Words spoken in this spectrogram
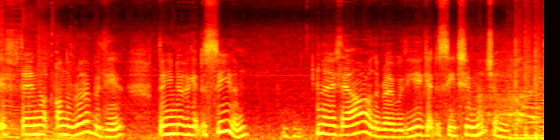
If they're not on the road with you, then you never get to see them. And then if they are on the road with you, you get to see too much of them.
